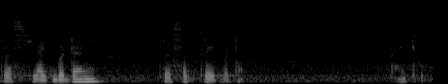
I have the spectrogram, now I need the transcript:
press like button press subscribe button. Thank you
